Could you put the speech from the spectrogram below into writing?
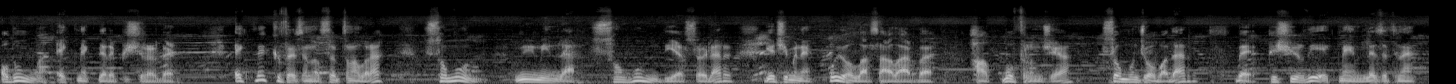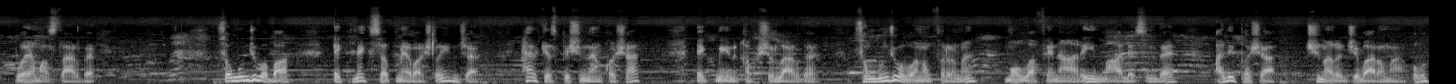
odunla ekmekleri pişirirdi. Ekmek küfesini sırtına alarak somun, müminler somun diye söyler, geçimini bu yolla sağlardı. Halk bu fırıncıya somuncu baba der ve pişirdiği ekmeğin lezzetine doyamazlardı. Somuncu baba ekmek satmaya başlayınca herkes peşinden koşar, ekmeğini kapışırlardı. Somuncu babanın fırını Molla Fenari mahallesinde Ali Paşa Çınarı civarına olup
